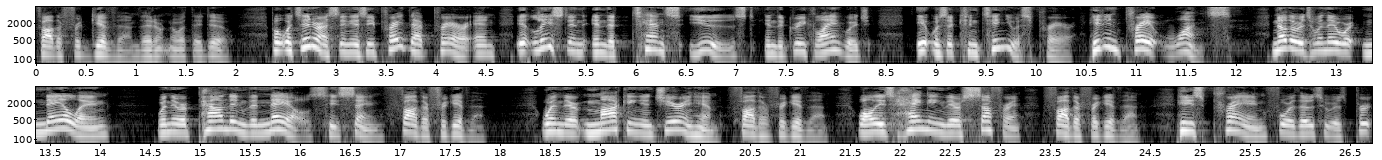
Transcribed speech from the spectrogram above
Father, forgive them. They don't know what they do. But what's interesting is he prayed that prayer, and at least in, in the tense used in the Greek language, it was a continuous prayer. He didn't pray it once. In other words, when they were nailing when they were pounding the nails, he's saying, Father, forgive them. When they're mocking and jeering him, Father, forgive them. While he's hanging there suffering, Father, forgive them. He's praying for those who, is per-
